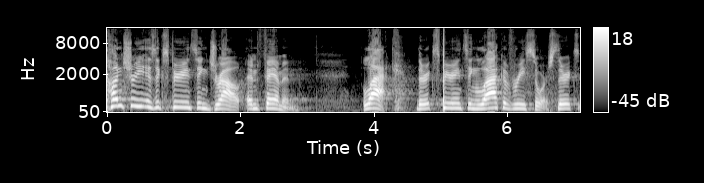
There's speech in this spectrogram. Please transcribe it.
country is experiencing drought and famine, lack. They're experiencing lack of resource. They're ex-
